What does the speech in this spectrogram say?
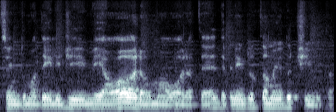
sendo uma daily de meia hora, uma hora até, dependendo do tamanho do time, tá?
